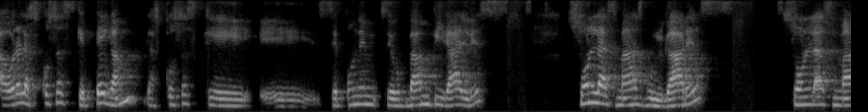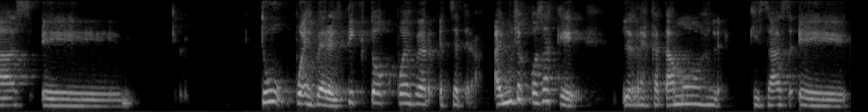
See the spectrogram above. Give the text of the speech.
Ahora las cosas que pegan, las cosas que eh, se ponen, se van virales, son las más vulgares, son las más... Eh, tú puedes ver el TikTok, puedes ver, etcétera. Hay muchas cosas que le rescatamos quizás eh,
